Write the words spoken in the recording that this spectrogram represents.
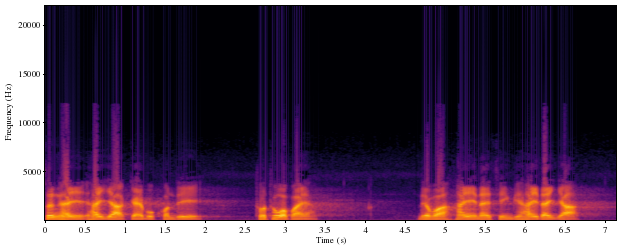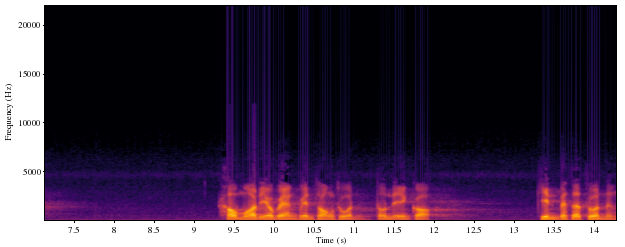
ซึ่งให้ให้ยากแก่บุคคลที่ทั่วๆไปเรียกว่าให้ในสิ่งที่ให้ได้ยาก เข้าหม้อเดียวแบ่งเป็นสองส่วน ตนเองก็กินไปสักส่วนหนึ่ง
